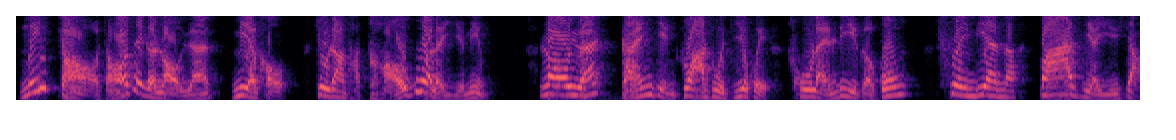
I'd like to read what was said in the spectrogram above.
没找着这个老袁灭口，就让他逃过了一命。老袁赶紧抓住机会出来立个功，顺便呢巴结一下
